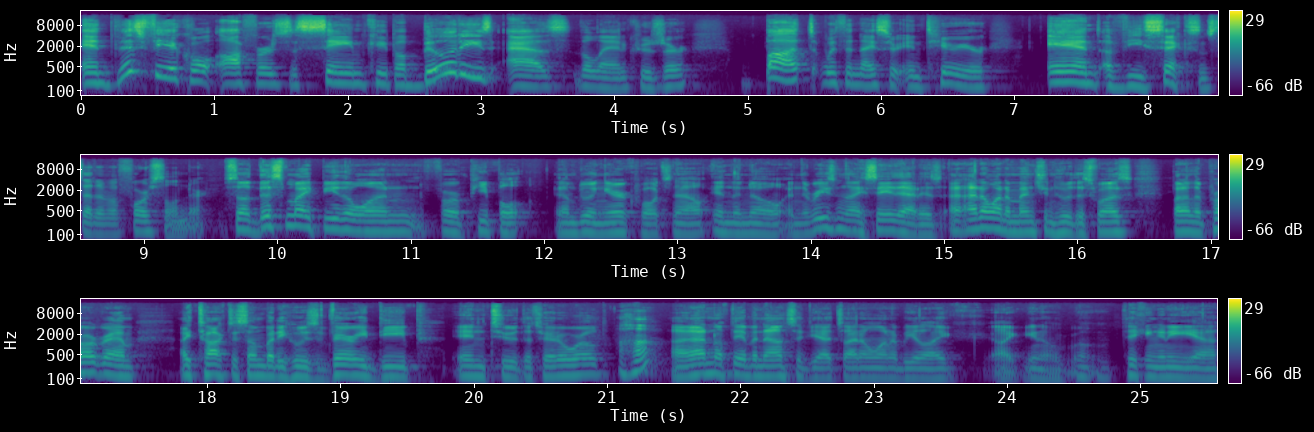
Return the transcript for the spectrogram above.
And this vehicle offers the same capabilities as the Land Cruiser, but with a nicer interior and a V6 instead of a four cylinder. So this might be the one for people, and I'm doing air quotes now, in the know. And the reason I say that is I I don't want to mention who this was, but on the program, I talked to somebody who's very deep into the Toyota world. Uh-huh. I don't know if they've announced it yet, so I don't want to be like, like you know, taking any uh,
